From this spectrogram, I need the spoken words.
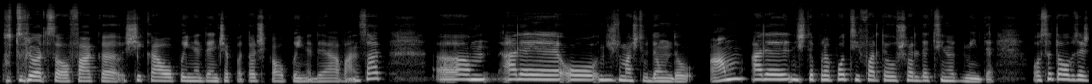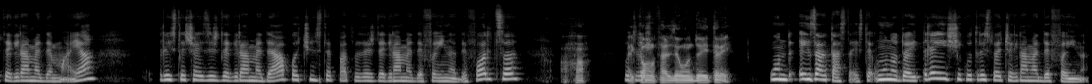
tuturor să o facă și ca o pâine de începător și ca o pâine de avansat, um, are o, nici nu mai știu de unde o am, are niște proporții foarte ușor de ținut minte. 180 de grame de maia, 360 de grame de apă, 540 de grame de făină de forță. Aha, adică un fel de 1, 2, 3. Un, exact asta este. 1, 2, 3 și cu 13 grame de făină.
